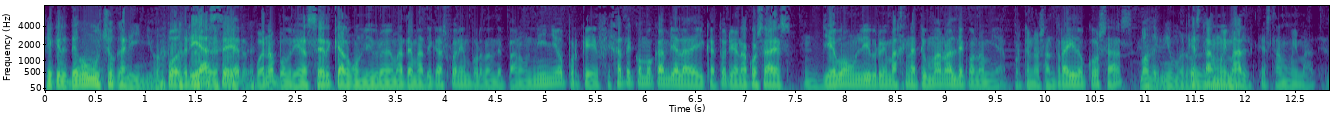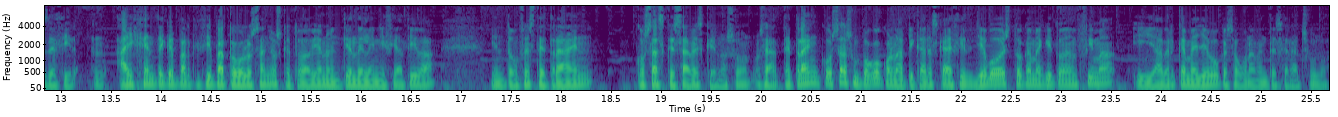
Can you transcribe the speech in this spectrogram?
es que le tengo mucho cariño. Podría ser, bueno, podría ser que algún libro de matemáticas fuera importante para un niño, porque fíjate cómo cambia la dedicatoria. Una cosa es, llevo un libro, imagínate, un manual de economía, porque nos han traído cosas mía, que están muy mal, que están muy mal. Es decir, hay gente que participa todos los años que todavía no entiende la iniciativa y entonces te traen cosas que sabes que no son. O sea, te traen cosas un poco con la picaresca de decir, llevo esto que me quito de encima y a ver qué me llevo que seguramente será chulo.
